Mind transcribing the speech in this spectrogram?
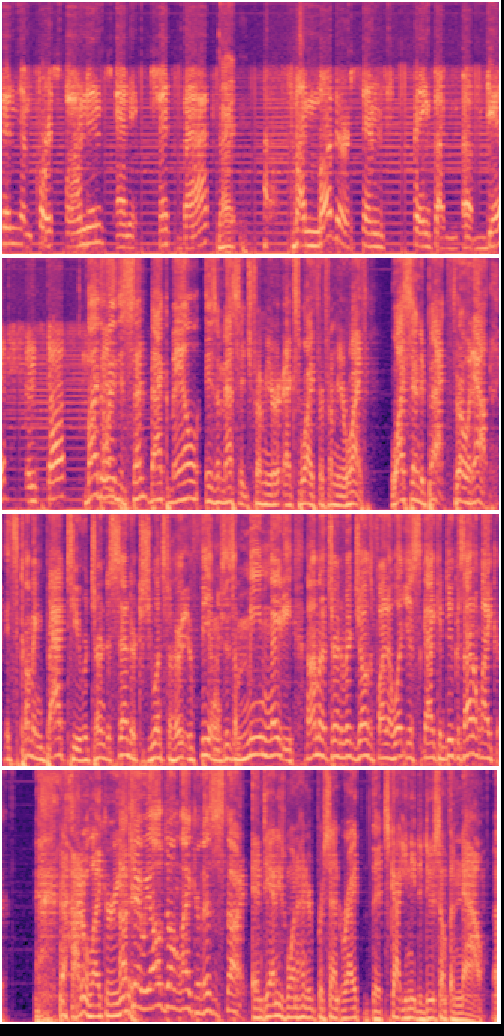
send them correspondence, and it sent back. Right. My mother sends things like uh, gifts and stuff. By the way, the sent back mail is a message from your ex-wife or from your wife. Why send it back? Throw it out. It's coming back to you. Return to sender because she wants to hurt your feelings. She's a mean lady. And I'm going to turn to Rick Jones and find out what this guy can do because I don't like her. I don't like her either. Okay, we all don't like her. There's a start. And Danny's 100% right that, Scott, you need to do something now. Uh,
